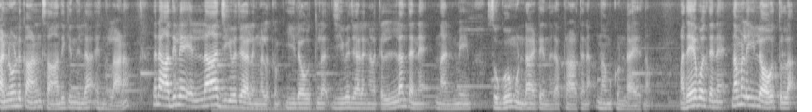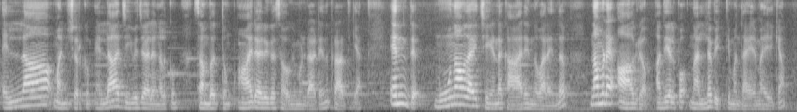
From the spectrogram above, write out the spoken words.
കണ്ണുകൊണ്ട് കാണാൻ സാധിക്കുന്നില്ല എന്നുള്ളതാണ്. എന്നാൽ അതിലെ എല്ലാ ജീവജാലങ്ങൾക്കും ഈ ലോകത്തുള്ള ജീവജാലങ്ങൾക്കെല്ലാം തന്നെ നന്മയും സുഖവും ഉണ്ടാകട്ടെ എന്നുള്ള പ്രാർത്ഥന നമുക്കുണ്ടായിരുന്നു. അതേപോലെ തന്നെ നമ്മൾ ഈ ലോകത്തുള്ള എല്ലാ മനുഷ്യർക്കും എല്ലാ ജീവജാലങ്ങൾക്കും സമ്പത്തും ആരോഗ്യ സൗകര്യം ഉണ്ടാകട്ടെ എന്ന് പ്രാർത്ഥിക്കാം. എന്നിട്ട് മൂന്നാമതായി ചെയ്യേണ്ട കാര്യം എന്ന് പറയുന്നത് നമ്മുടെ ആഗ്രഹം അത് ചിലപ്പോൾ നല്ല വ്യക്തിമന്ധായമായിരിക്കാം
